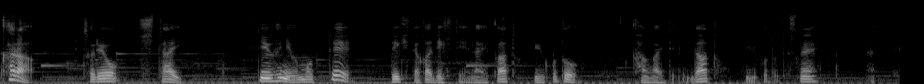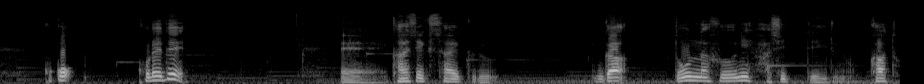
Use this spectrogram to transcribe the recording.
からそれをしたいっていうふうに思ってできたかできていないかということを考えてるんだということですね。はい、こここれで、えー、解析サイクルがどんな風に走っているのかと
